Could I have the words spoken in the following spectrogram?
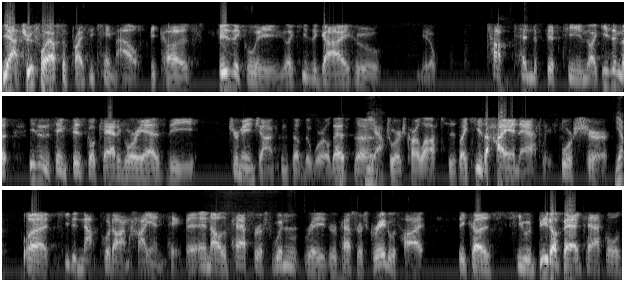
Yeah, truthfully, I was surprised he came out because physically, like he's a guy who, you know, top ten to fifteen. Like he's in the he's in the same physical category as the Jermaine Johnsons of the world. as the Yeah. George Karlaftis. Like he's a high end athlete for sure. Yep. But he did not put on high end tape. And now the pass rush win rate or pass rush grade was high because he would beat up bad tackles,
